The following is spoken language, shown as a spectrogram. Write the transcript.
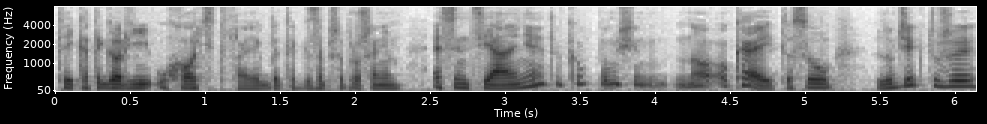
tej kategorii uchodźstwa, jakby tak za przeproszeniem esencjalnie, tylko pomyślimy, no okej, okay, to są ludzie, którzy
